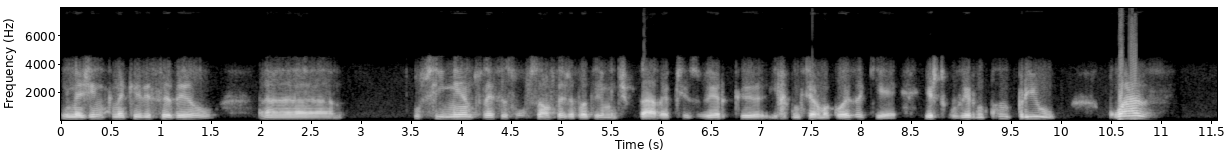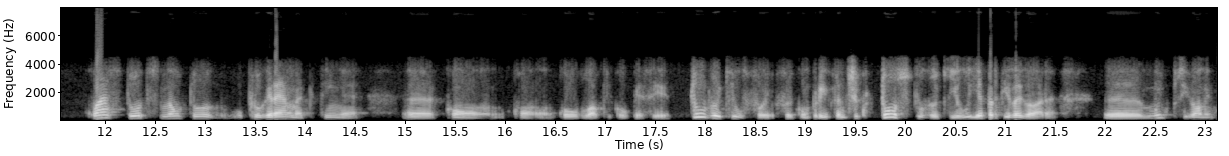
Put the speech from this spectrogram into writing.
Imagino que na cabeça dele uh, o cimento dessa solução esteja relativamente disputado. É preciso ver que, e reconhecer uma coisa, que é este governo cumpriu quase, quase todo, se não todo, o programa que tinha uh, com, com, com, o Bloco e com o PC. Tudo aquilo foi, foi cumprido, portanto, executou-se tudo aquilo e a partir de agora eh, muito possivelmente,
